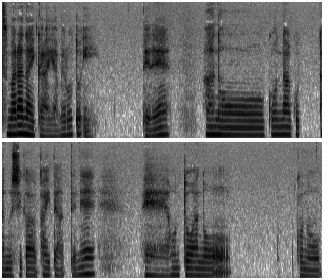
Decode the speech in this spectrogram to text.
つまらないからやめろといい。でねあのー、こんなことあの詩が書いてあってね、えー、本当あの、この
